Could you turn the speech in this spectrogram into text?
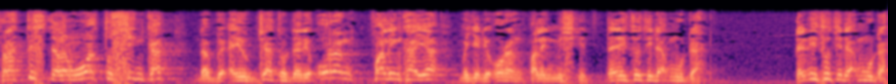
praktis dalam waktu singkat Nabi Ayub jatuh dari orang paling kaya menjadi orang paling miskin. Dan itu tidak mudah. Dan itu tidak mudah.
